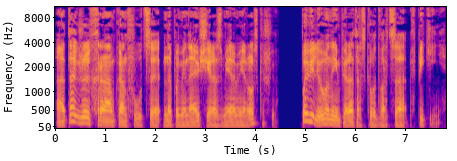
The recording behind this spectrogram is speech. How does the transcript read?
а также храм Конфуция, напоминающий размерами и роскошью павильоны императорского дворца в Пекине.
